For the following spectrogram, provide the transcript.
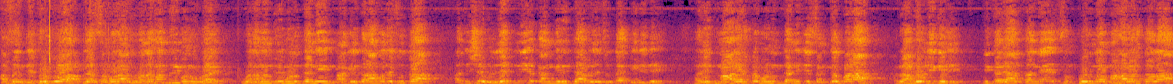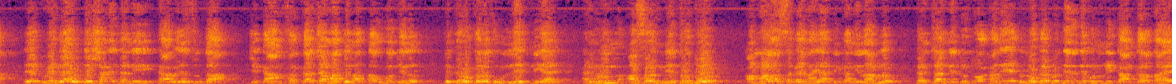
असं नेतृत्व आपल्यासमोर आज वनमंत्री म्हणून उभं आहे. वनमंत्री म्हणून त्यांनी मागील काळामध्ये सुद्धा अतिशय उल्लेखनीय कामगिरी त्यावेळेस सुद्धा केलेली आहे. हरित महाराष्ट्र म्हणून त्यांनी जी संकल्पना राबवली गेली ती खऱ्या अर्थाने संपूर्ण महाराष्ट्राला एक वेगळ्या उद्देशाने त्यांनी त्यावेळेस सुद्धा जे काम सरकारच्या माध्यमातून उभं केलं ते खरोखरच उल्लेखनीय आहे. आणि म्हणून असं नेतृत्व आम्हाला सगळ्यांना या ठिकाणी लाभलं. त्यांच्या नेतृत्वाखाली एक लोकप्रतिनिधी म्हणून मी काम करत आहे.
